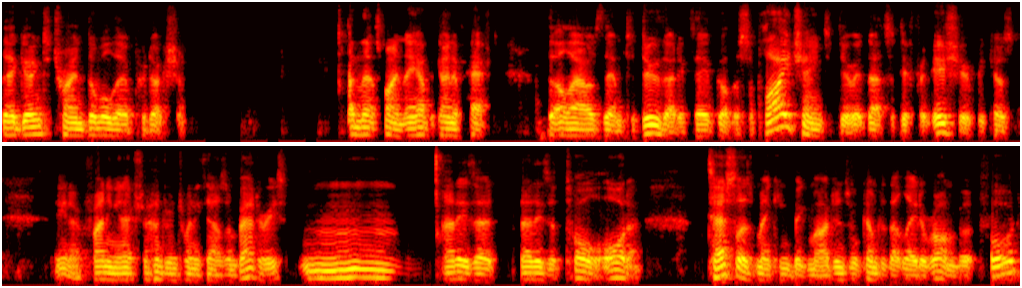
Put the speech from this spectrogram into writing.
They're going to try and double their production. And that's fine. They have the kind of heft that allows them to do that. If they've got the supply chain to do it, that's a different issue because, you know, finding an extra 120,000 batteries, mm, that is a that is a tall order. Tesla's making big margins. We'll come to that later on, but Ford,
